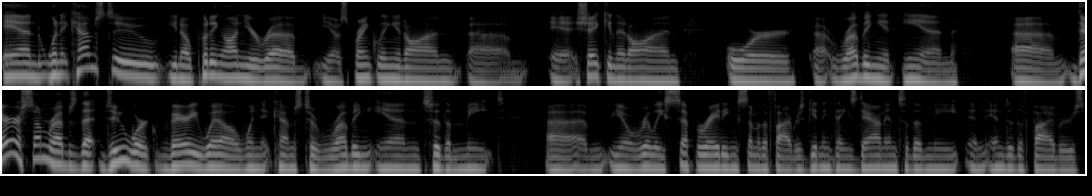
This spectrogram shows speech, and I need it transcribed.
and when it comes to you know putting on your rub, you know, sprinkling it on, um, eh, shaking it on, or uh, rubbing it in. Um, there are some rubs that do work very well when it comes to rubbing into the meat um, you know, really separating some of the fibers, getting things down into the meat and into the fibers.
